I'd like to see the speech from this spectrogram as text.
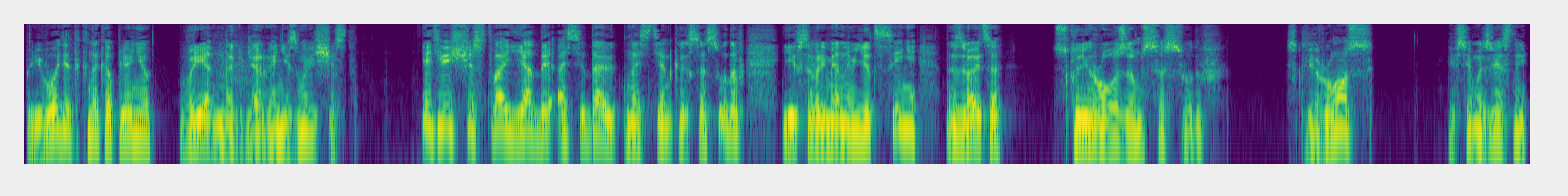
приводит к накоплению вредных для организма веществ. Эти вещества яды оседают на стенках сосудов и в современном медицине называются склерозом сосудов. Склероз и всем известный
